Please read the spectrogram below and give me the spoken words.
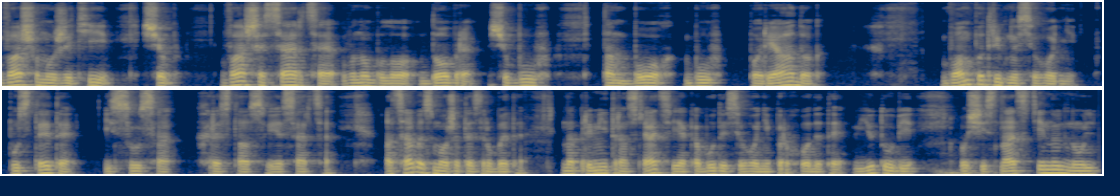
в вашому житті, щоб ваше серце воно було добре, щоб був там Бог, був порядок, вам потрібно сьогодні впустити Ісуса Христа в своє серце. А це ви зможете зробити на прямій трансляції, яка буде сьогодні проходити в Ютубі о 16.00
